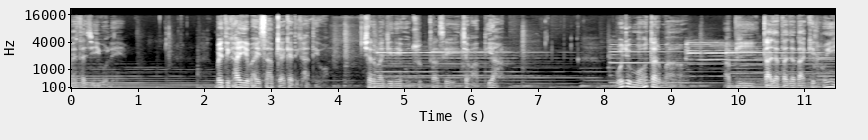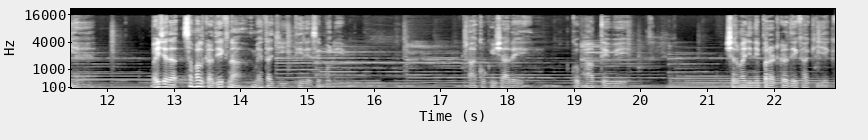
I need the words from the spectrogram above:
मेहता जी बोले, भाई दिखाइए भाई साहब क्या क्या दिखाते हो? शर्मा जी ने उत्सुकता से जवाब दिया, वो जो मोहतरमा अभी ताज़ा ताज़ा दाखिल हुई हैं, भाई जरा संभल कर देखना, मेहता जी धीरे से बोले। आँखों के इशारे को भापते हुए शर्मा जी ने पलट कर देखा कि एक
